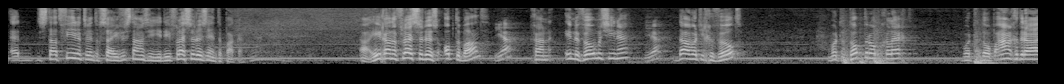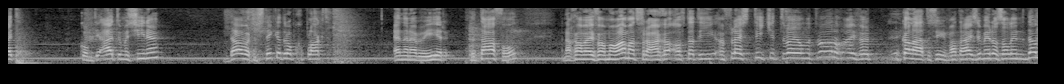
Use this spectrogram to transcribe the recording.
eh, er staat 24-7 staan ze hier die flessen dus in te pakken. Nou, hier gaan de flessen dus op de band. Ja? Gaan in de vulmachine. Ja? Daar wordt hij gevuld. Wordt de dop erop gelegd. Wordt de dop aangedraaid. Komt hij uit de machine. Daar wordt de sticker erop geplakt. En dan hebben we hier de tafel. En dan gaan we even aan Mohammed vragen of dat hij een fles Tietje 212 even kan laten zien. Want hij is inmiddels al in de doos.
